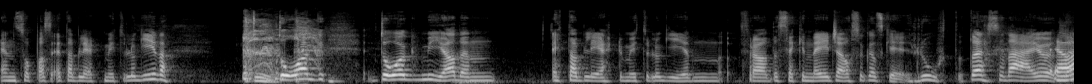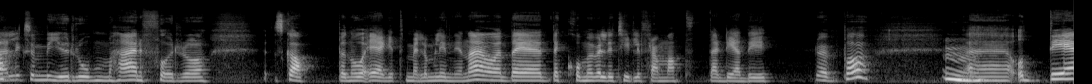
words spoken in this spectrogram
en såpass etablert mytologi, da. Dog, dog mye av den etablerte mytologien fra The Second Age er også ganske rotete. Så det er jo det er liksom mye rom her for å skape noe eget mellom linjene. Og det, det kommer veldig tydelig fram at det er det de prøver på. Eh, og det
